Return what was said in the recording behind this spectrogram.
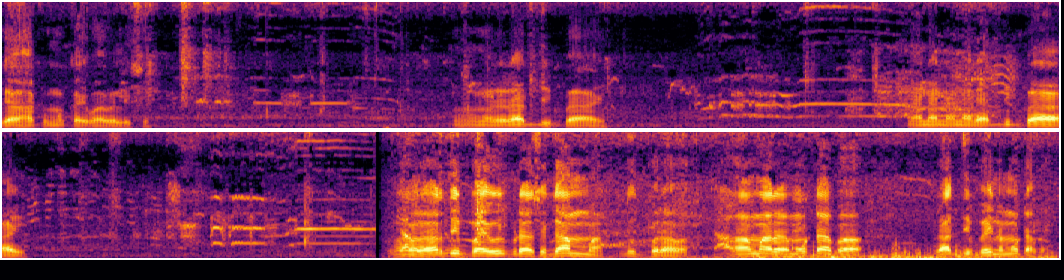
ગા હાટું મકાઈ વાવેલી છે. અમારા રાજદીપભાઈ. નાના નાના રાજદીપભાઈ. અમારા હરદીપભાઈ ઉપડ્યા છે ગામમાં દૂધ ભરાવા. અમારા મોટા ભા રાજદીપભાઈ ના મોટા ભાઈ.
